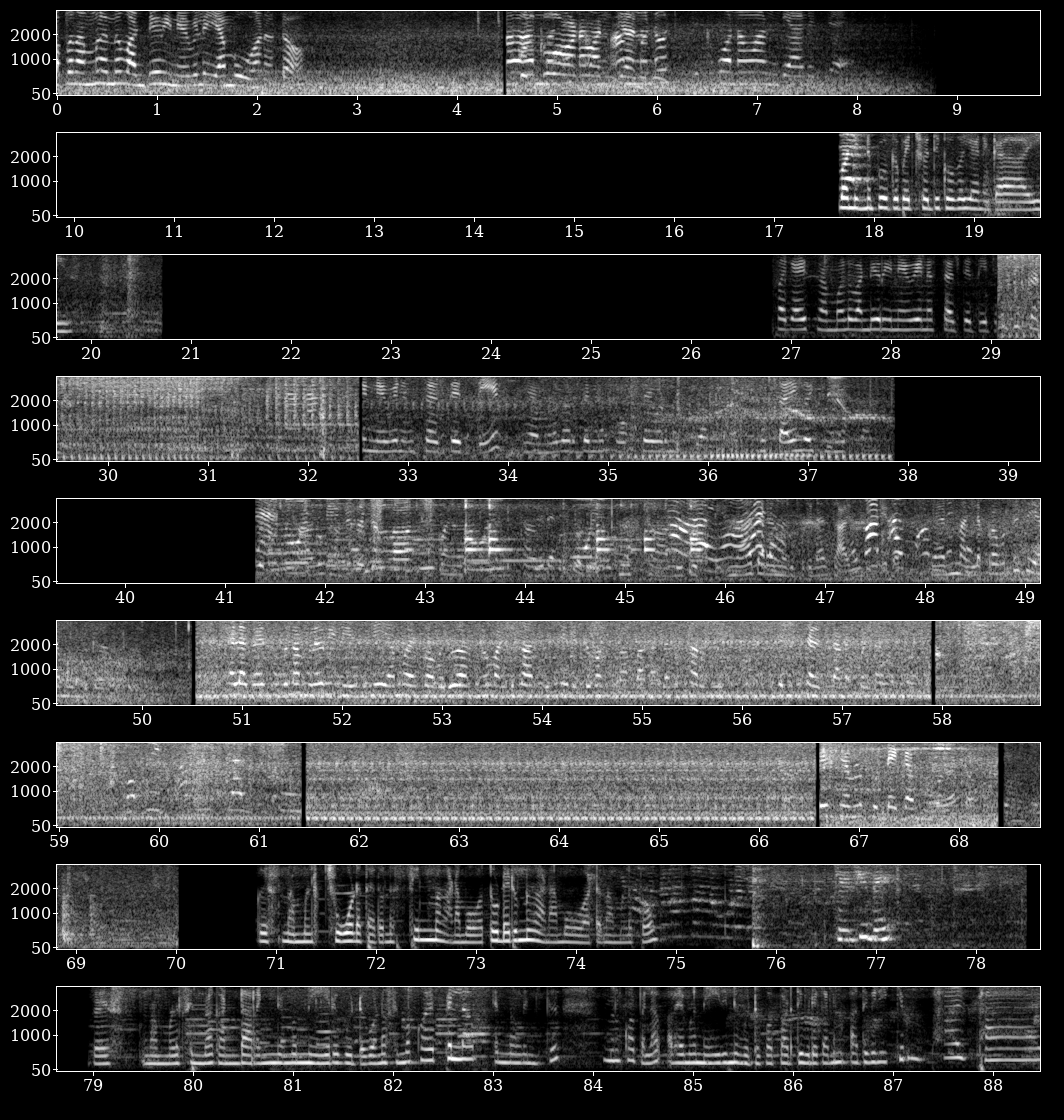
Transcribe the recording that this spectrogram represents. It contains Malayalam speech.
അപ്പോൾ നമ്മൾ ഇന്ന് വണ്ടി റിന്യൂവൽ ചെയ്യാൻ പോവാണ് കേട്ടോ പോണ വണ്ടിയാണ് ഉച്ചയ്ക്ക് പോണ വണ്ടിയാണിത് വണ്ടിന്റെ പുക പരിശോധിക്കുകയാണ് ഗായ്സ് അപ്പോൾ ഗൈസ് നമ്മൾ വണ്ടി റിന്യൂ ചെയ്യുന്ന സ്ഥലത്ത് എത്തിയിട്ടുണ്ട് റിന്യൂ ചെയ്യുന്ന സ്ഥലത്ത് എത്തി നമ്മൾ വെറുതെ ഇങ്ങനെ ഫോട്ടോ ഇവിടെ നിൽക്കുകയാണ്. മുട്ടായും കഴിച്ചു നല്ല പ്രവൃത്തി ചെയ്യാൻ വേണ്ടിയിട്ടാണ് ഹലോ ഗൈസ് നമ്മൾ റിന്യൂ ചെയ്യാൻ പോയപ്പോൾ അവർ പറഞ്ഞു വണ്ടി സർവീസ് ചെയ്തിട്ട് വന്നു. അപ്പം നമ്മൾ ഫുഡ് അതുകൊണ്ട് സിനിമ കാണാൻ പോവാം തുടരുന്നു കാണാൻ പോവാട്ടോ നമ്മളിപ്പോൾ ചേച്ചി ഗസ് നമ്മൾ സിനിമ കണ്ടിറങ്ങി നമ്മൾ നേരെ വീട്ടിൽ കൊണ്ട് സിനിമ കുഴപ്പമില്ല എന്നുള്ള എനിക്ക് നിങ്ങൾ കുഴപ്പമില്ല. അപ്പോൾ നമ്മൾ നേരിന് വീട്ടിൽ പോയപ്പോൾ അടുത്ത വീഡിയോ കാണും. അതുവരേക്കും ബൈ ബൈ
